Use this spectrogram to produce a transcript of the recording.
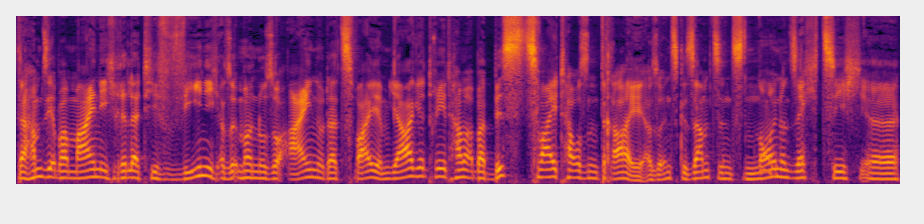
Da haben sie aber, meine ich, relativ wenig, also immer nur so ein oder zwei im Jahr gedreht, haben aber bis 2003, also insgesamt sind es 69 äh,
